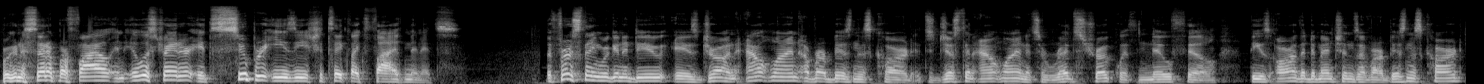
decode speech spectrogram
We're gonna set up our file in Illustrator. It's super easy, it should take like five minutes. The first thing we're gonna do is draw an outline of our business card. It's just an outline, it's a red stroke with no fill. These are the dimensions of our business card.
